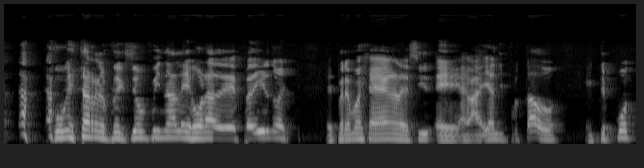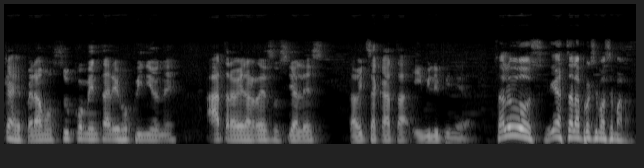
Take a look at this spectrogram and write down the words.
Con esta reflexión final es hora de despedirnos. Esperemos que hayan, agradecido- eh, hayan disfrutado este podcast. Esperamos sus comentarios y opiniones a través de las redes sociales. David Zacata y Billy Pineda. Saludos y hasta la próxima semana.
